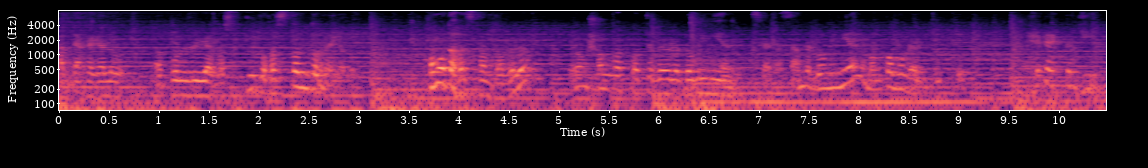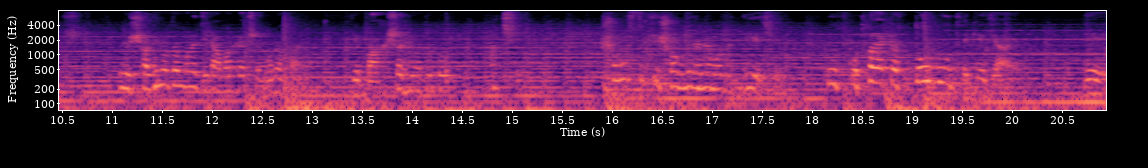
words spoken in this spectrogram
আর দেখা গেল, পনেরোই আগস্ট দ্রুত হস্তান্তর হয়ে গেল। ক্ষমতা হস্তান্তর হলো এবং সংবাদপত্রে বেরোলো ডোমিনিয়ন স্ট্যাটাস। আমরা ডোমিনিয়ন এবং কমনওয়েলথ যুক্তে সেটা একটা জিনিস। কিন্তু স্বাধীনতা মানে যেটা আমার কাছে মনে হয় যে বাক স্বাধীনতা তো আছে। সমস্ত কিছু সংবিধানের মধ্যে দিয়েছে। কিন্তু কোথাও একটা তবু থেকে যায় যে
